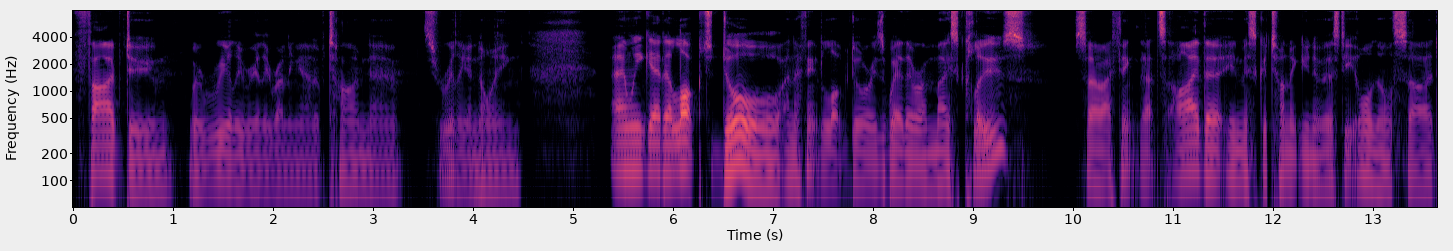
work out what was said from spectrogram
5 doom. We're really, really running out of time now. It's really annoying. And we get a locked door, and I think the locked door is where there are most clues. So I think that's either in Miskatonic University or Northside.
